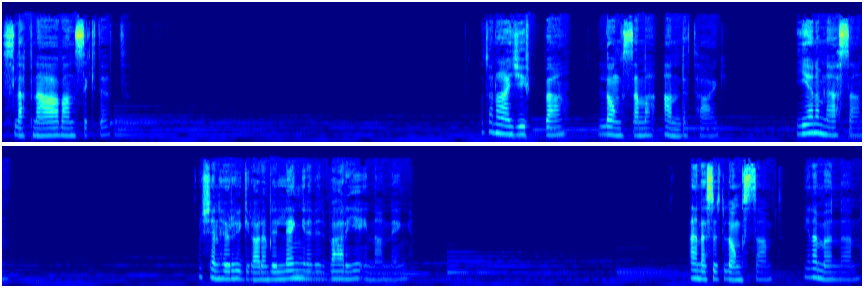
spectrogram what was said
Slappna av ansiktet. Och ta några djupa, långsamma andetag genom näsan och känn hur ryggraden blir längre vid varje inandning. Andas ut långsamt genom munnen.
